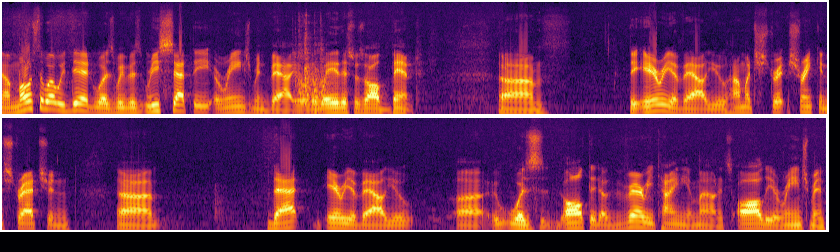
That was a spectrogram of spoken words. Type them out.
Now most of what we did was we reset the arrangement value, the way this was all bent. Um, the area value, how much shrink and stretch, and uh, that area value uh, was altered a very tiny amount. It's all the arrangement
